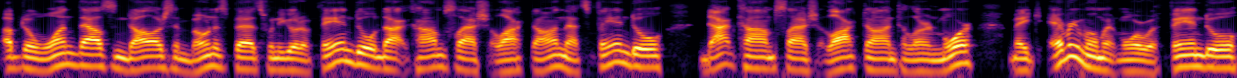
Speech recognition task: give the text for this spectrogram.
up to $1,000 in bonus bets when you go to fanduel.com slash locked on. That's fanduel.com slash locked on to learn more. Make every moment more with Fanduel,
